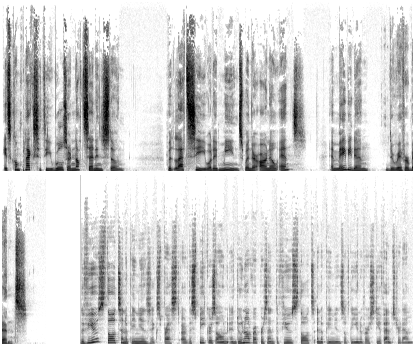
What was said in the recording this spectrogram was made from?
Its complexity, rules are not set in stone. But let's see what it means when there are no ends, and maybe then the river bends. The views, thoughts, and opinions expressed are the speaker's own and do not represent the views, thoughts, and opinions of the University of Amsterdam.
